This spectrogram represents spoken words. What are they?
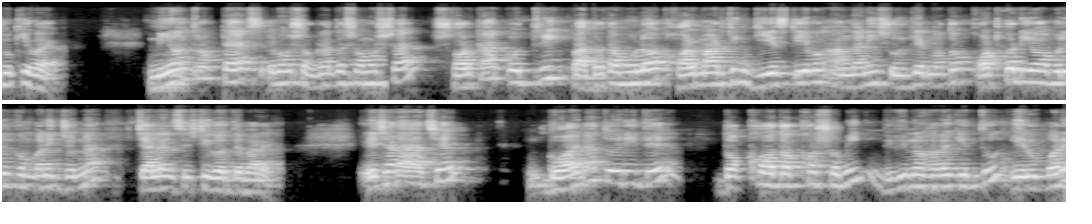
ঝুঁকি হয়। নিয়ন্ত্রক ট্যাক্স এবং সংক্রান্ত সমস্যা, সরকার কর্তৃক বাধ্যতামূলক হল মার্জিং, জিএসটি এবং আমদানি শুল্কের মতো কঠোর নিয়মাবলীর কোম্পানির জন্য চ্যালেঞ্জ সৃষ্টি করতে পারে। এছাড়া আছে গয়না তৈরিতে দক্ষ অদক্ষ শ্রমিক বিভিন্নভাবে কিন্তু এর উপরে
